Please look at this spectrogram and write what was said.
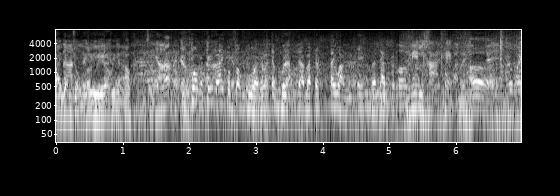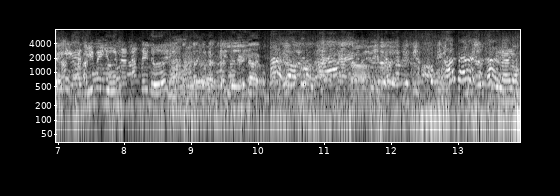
ไปยังส่งเกาหลีแล้วพี่นะเอ้าแล้วไอ้พวกกระติ๊กไว้ผมส่งหัวมาจากจากมาจากไต้หวันเองมาจากนี่ขาแข็งเลยเออคันนี้ไม่ยืนนะนั่งได้เลยได้เลยได้อ่าอะไรหรอก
